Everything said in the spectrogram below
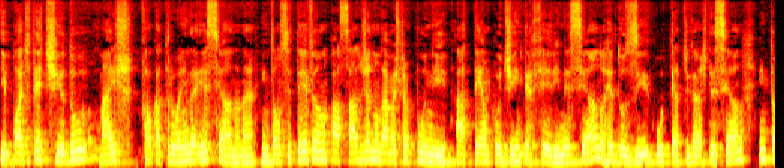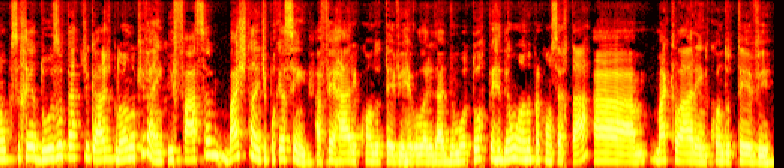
e pode ter tido mais falcatrua ainda esse ano, né? Então, se teve no ano passado, já não dá mais pra punir a tempo de interferir nesse ano, reduzir o teto de gás desse ano. Então, que se reduza o teto de gás do ano que vem. E faça bastante, porque assim, a Ferrari, quando teve irregularidade no motor, perdeu um ano pra consertar. A McLaren, quando teve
